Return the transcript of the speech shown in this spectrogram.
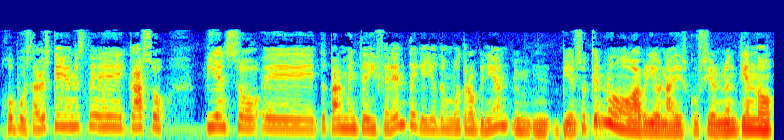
jo, pues sabes que yo en este caso pienso eh, totalmente diferente, que yo tengo otra opinión, mm, mm, pienso que no habría una discusión. No entiendo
